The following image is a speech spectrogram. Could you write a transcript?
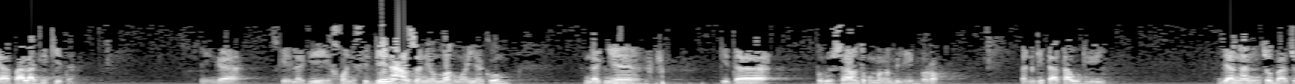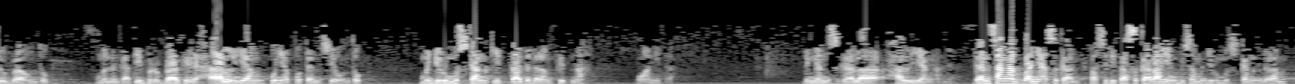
Ya apalagi kita. Sehingga sekali lagi ikhwan fillah azanillahu wa iyyakum. Hendaknya kita berusaha untuk mengambil ibrah dan kita tahu diri. Jangan coba-coba untuk mendekati berbagai hal yang punya potensi untuk menjerumuskan kita ke dalam fitnah wanita. Dengan segala hal yang ada. Dan sangat banyak sekali fasilitas sekarang yang bisa menjerumuskan ke dalam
